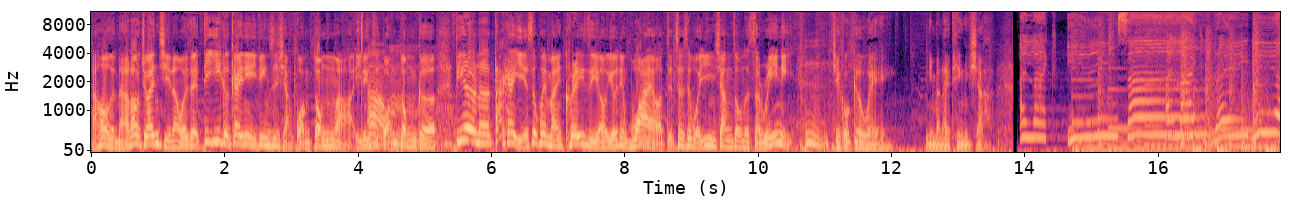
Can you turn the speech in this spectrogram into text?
然后拿到专辑呢，我在第一个概念一定是想广东嘛，一定是广东歌。第二呢，大概也是会蛮 crazy 哦，有点 wild，这是我印象中的 Serrini。嗯。结果各位，你们来听一下。I like 103, I like radio。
